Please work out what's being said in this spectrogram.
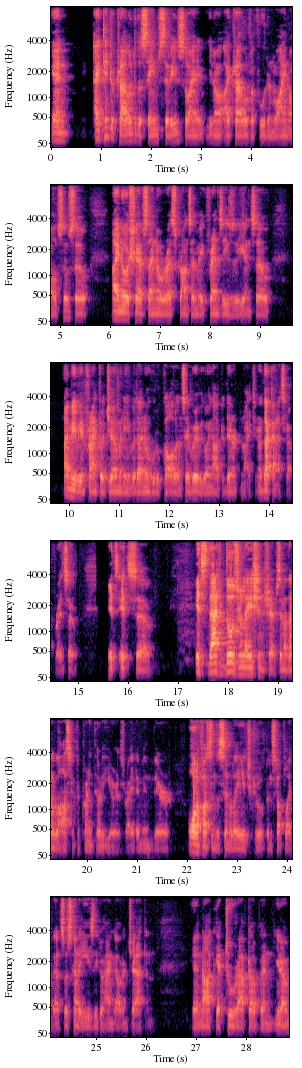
And i tend to travel to the same cities so i you know i travel for food and wine also so i know chefs i know restaurants i make friends easily and so I may be in Frankfurt, Germany, but I know who to call and say, where are we going out to dinner tonight? You know, that kind of stuff, right? So it's, it's, uh, it's that, those relationships, you know, that have lasted for 20, 30 years, right? I mean, they're all of us in the similar age group and stuff like that. So it's kind of easy to hang out and chat and, and not get too wrapped up in, you know,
